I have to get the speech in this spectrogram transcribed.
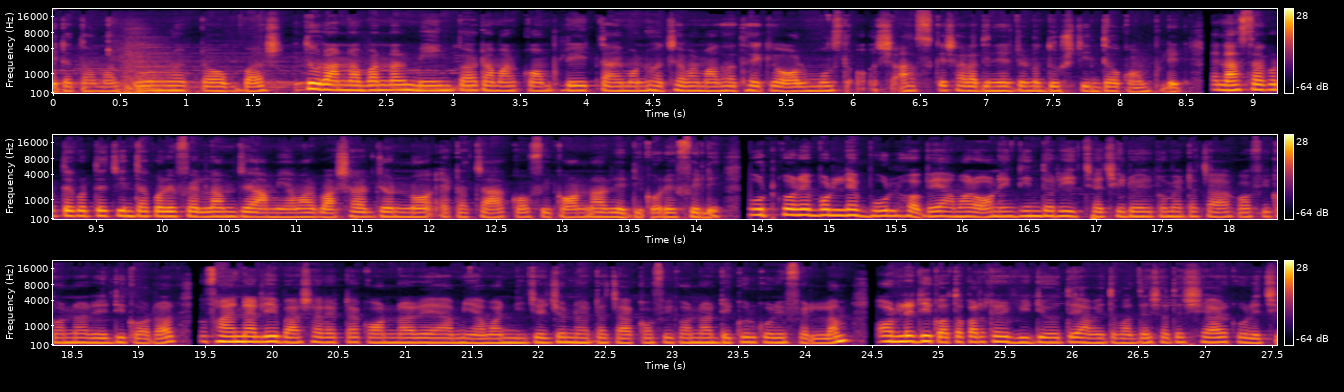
এটা তো আমার পুরনো একটা অভ্যাস। তো রান্নাবান্নার মেইন পার্ট আমার কমপ্লিট তাই মনে হচ্ছে আমার মাথা থেকে অলমোস্ট আজকে সারাদিনের জন্য দুশ্চিন্তাও কমপ্লিট নাস্তা করতে করতে চিন্তা করে ফেললাম যে আমি আমার বাসার জন্য একটা চা কফি কর্নার রেডি করে ফেলি। হুট করে বললে ভুল হবে, আমার অনেক দিন ধরে ইচ্ছা ছিল এরকম একটা চা কফি কর্নার রেডি করার। তো ফাইনালি বাসার একটা কর্নারে আমি আমার নিজের জন্য একটা চা কফি কর্নার ডেকোর করে ফেললাম। অলরেডি গতকালকের ভিডিওতে আমি তোমাদের সাথে শেয়ার করেছি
